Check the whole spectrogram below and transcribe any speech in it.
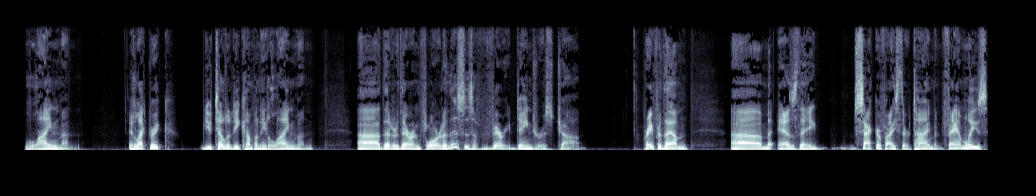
linemen, electric utility company linemen, uh, that are there in Florida. This is a very dangerous job. Pray for them um, as they sacrifice their time and families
